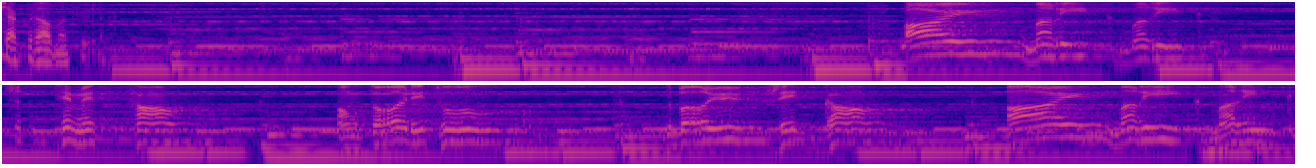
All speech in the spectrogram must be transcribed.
Jacques Brel natuurlijk. Aïe, Marique, Marique, je t'aimais tant entre les tours de Bruges et Caen. Aïe, Marique, Marique,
